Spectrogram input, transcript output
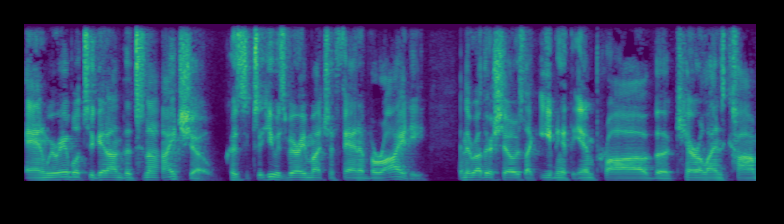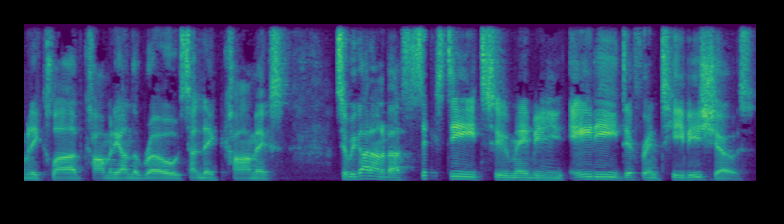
And we were able to get on the Tonight Show because he was very much a fan of variety. And there were other shows like Evening at the Improv, uh, Caroline's Comedy Club, Comedy on the Road, Sunday Comics. So we got on about 60 to maybe 80 different TV shows.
